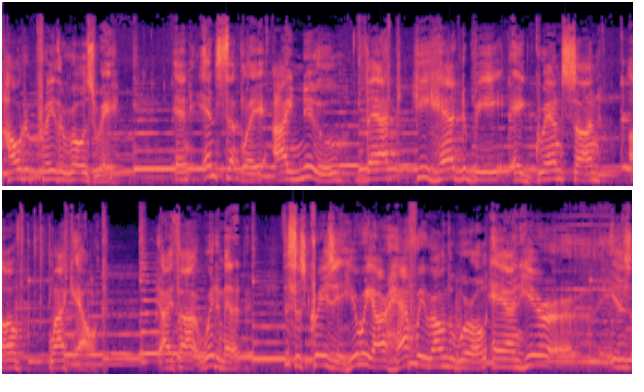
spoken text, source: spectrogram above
how to pray the rosary. And instantly I knew that he had to be a grandson of Black Elk. I thought, wait a minute, this is crazy. Here we are halfway around the world, and here is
